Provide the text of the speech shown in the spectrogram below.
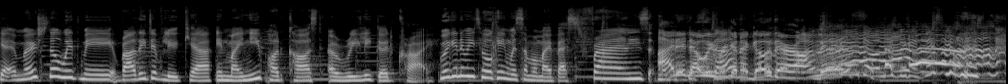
Get emotional with me, Radhi Devlukia, in my new podcast, A Really Good Cry. We're going to be talking with some of my best friends. I didn't know we were going to go there on this.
